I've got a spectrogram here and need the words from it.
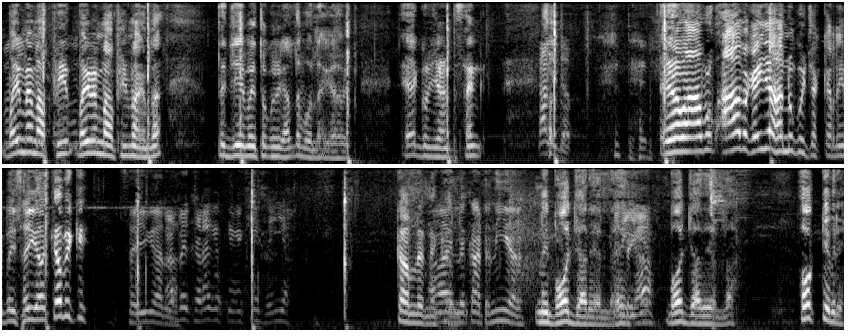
ਬਾਈ ਮੈਂ ਮਾਫੀ ਬਾਈ ਮੈਂ ਮਾਫੀ ਮੰਗਦਾ ਤੇ ਜੇ ਮੈਥੋਂ ਕੋਈ ਗਲਤ ਬੋਲਿਆ ਗਿਆ ਹੋਵੇ। ਇਹ ਗੁਰਜੰਟ ਸਿੰਘ। ਟਾਲੀ ਟੱਪ ਇਹ ਆਪ ਆਪ ਕਹੀ ਜਾ ਸਾਨੂੰ ਕੋਈ ਚੱਕਰ ਨਹੀਂ ਬਾਈ ਸਹੀ ਗੱਲ ਕਿਉਂ ਵਿੱਕੀ? ਸਹੀ ਗੱਲ ਆ। ਬਈ ਖੜਾ ਕਰਕੇ ਵੇਖੀ ਸਹੀ ਆ। ਕਰ ਲੈਣੇ ਹਾਂ ਇਹ ਘੱਟ ਨਹੀਂ ਯਾਰ। ਨਹੀਂ ਬਹੁਤ ਜ਼ਿਆਦਾ ਅੱਲਾ ਹੈ। ਬਹੁਤ ਜ਼ਿਆਦਾ ਅੱਲਾ ਓਕੇ ਵੀਰੇ।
